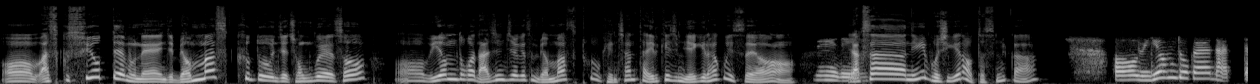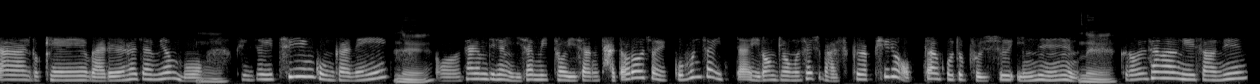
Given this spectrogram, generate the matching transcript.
어, 마스크 수요 때문에 이제 면 마스크도 이제 정부에서 어, 위험도가 낮은 지역에서 면 마스크도 괜찮다 이렇게 지금 얘기를 하고 있어요. 네, 네. 약사님이 보시기에는 어떻습니까? 어, 위험도가 낮다 이렇게 말을 하자면 뭐 네. 굉장히 트인 공간에 네. 어, 사람들이 한 2, 3미터 이상 다 떨어져 있고 혼자 있다 이런 경우 사실 마스크가 필요 없다고도 볼 수 있는 네. 그런 상황에서는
